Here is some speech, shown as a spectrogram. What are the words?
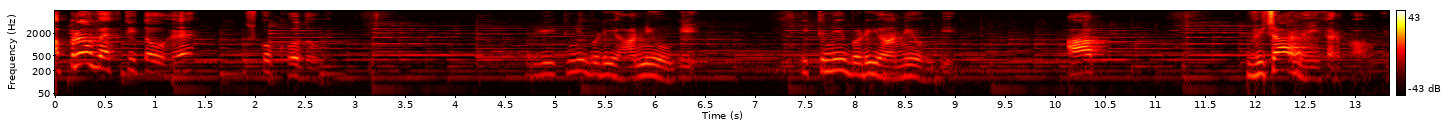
अपना व्यक्तित्व है, उसको खो दोगे और ये इतनी बड़ी हानि होगी, इतनी बड़ी हानि होगी। आप विचार नहीं कर पाओगे।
